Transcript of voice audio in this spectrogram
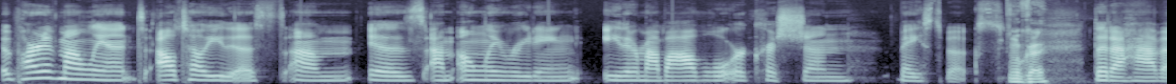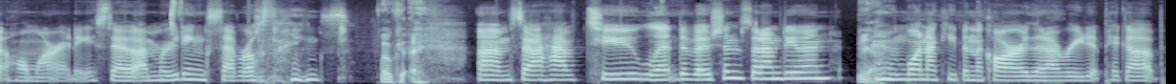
a part of my Lent, I'll tell you this, um, is I'm only reading either my Bible or Christian based books Okay. that I have at home already. So I'm reading several things. Okay. Um, so I have two Lent devotions that I'm doing. Yeah. one I keep in the car that I read at pickup,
